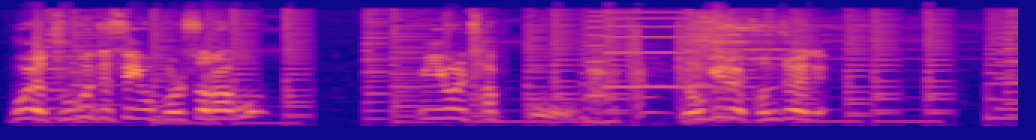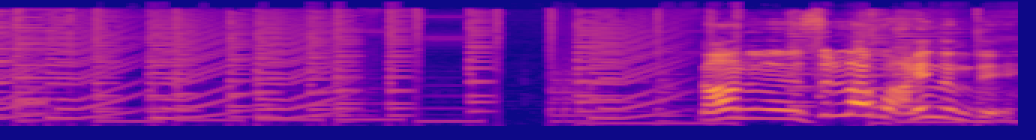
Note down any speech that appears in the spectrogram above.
뭐야 두 번째 세이브 벌써라고? 이걸 잡고 여기를 던져야 돼 나는 쓸라고 안 했는데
